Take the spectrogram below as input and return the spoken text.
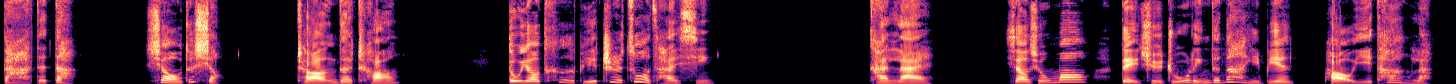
大的大，小的小，长的长，都要特别制作才行。看来。小熊猫得去竹林的那一边跑一趟了。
